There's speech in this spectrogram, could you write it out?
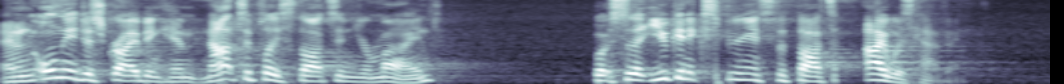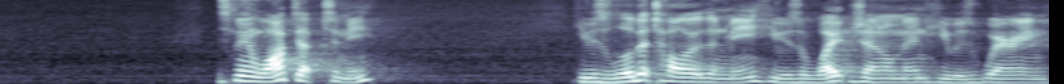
And I'm only describing him not to place thoughts in your mind, but so that you can experience the thoughts I was having. This man walked up to me he was a little bit taller than me. He was a white gentleman. He was wearing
